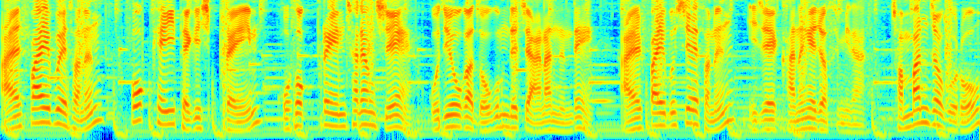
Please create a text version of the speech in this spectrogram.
R5에서는 4K 120프레임 고속 프레임 촬영 시에 오디오가 녹음되지 않았는데 R5C에서는 이제 가능해졌습니다. 전반적으로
